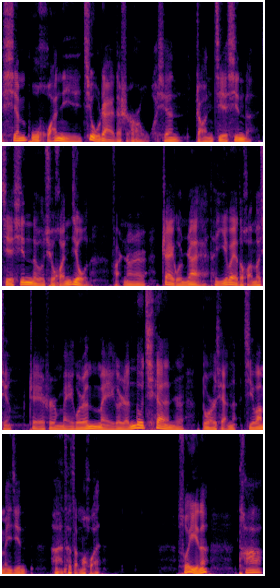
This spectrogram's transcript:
先不还你旧债的时候，我先找你借新的，借新的我去还旧的，反正债滚债，他一辈子还不清。这也是美国人每个人都欠着多少钱呢？几万美金啊，他怎么还？所以呢，他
